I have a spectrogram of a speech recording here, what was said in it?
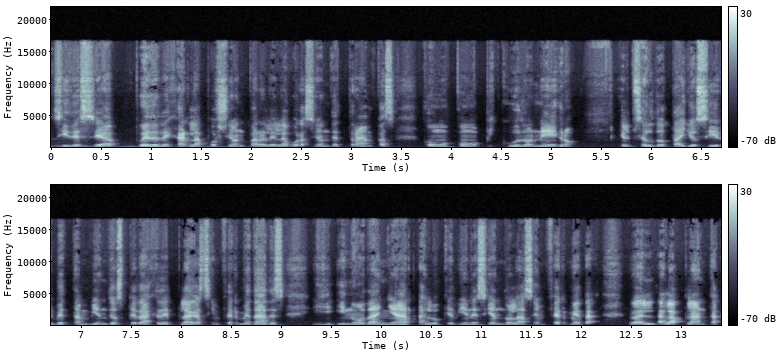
Si desea, puede dejar la porción para la elaboración de trampas como, como picudo negro el pseudotallo sirve también de hospedaje de plagas y enfermedades y, no dañar a lo que viene siendo las enfermedades, a la planta.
